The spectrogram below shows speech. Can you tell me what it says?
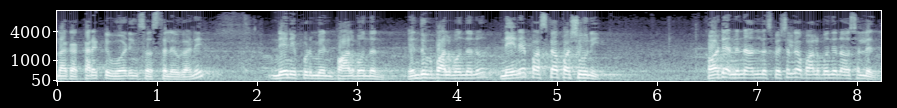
నాకు ఆ కరెక్ట్ వర్డింగ్స్ వస్తలేవు కానీ నేను ఇప్పుడు నేను పాల్పొందను ఎందుకు పాల్పొందను నేనే పసకా పశువుని. కాబట్టి నేను అందులో స్పెషల్గా పాల్పొందిన అవసరం లేదు.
